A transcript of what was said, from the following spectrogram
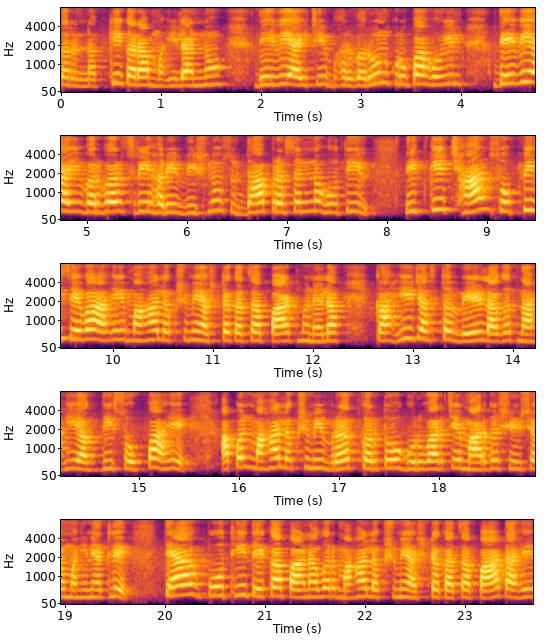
तर नक्की करा महिलांनो. देवी आईची भरभरून कृपा होईल. देवी आईबरोबर श्री हरी विष्णूसुद्धा प्रसन्न होतील. इतकी छान सोपी सेवा आहे महालक्ष्मी अष्टकाचा पाठ म्हणायला. काही जास्त वेळ लागत नाही अगदी सोपं आहे. आपण महालक्ष्मी व्रत करतो गुरुवारचे मार्गशीर्ष महिन्यातले. त्या पोथीत एका पानावर महालक्ष्मी अष्टकाचा पाठ आहे.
